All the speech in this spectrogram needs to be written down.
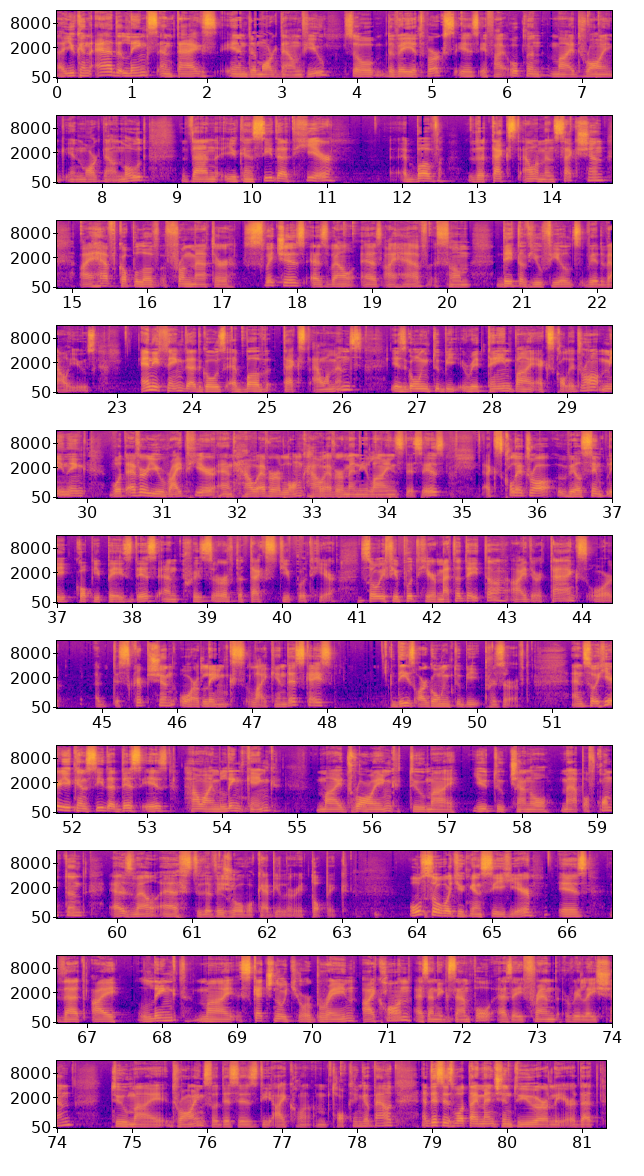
Uh, you can add links and tags in the markdown view. So the way it works is if I open my drawing in markdown mode, then you can see that here above the text element section, I have a couple of front matter switches as well as I have some data view fields with values. Anything that goes above text elements is going to be retained by Excalidraw, meaning whatever you write here and however long, however many lines this is, Excalidraw will simply copy paste this and preserve the text you put here. So if you put here metadata, either tags or a description or links, like in this case, these are going to be preserved. And so here you can see that this is how I'm linking my drawing to my YouTube channel map of content as well as to the visual vocabulary topic. Also what you can see here is that I linked my sketchnote your brain icon as an example as a friend relation to my drawing. So this is the icon I'm talking about. And this is what I mentioned to you earlier that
